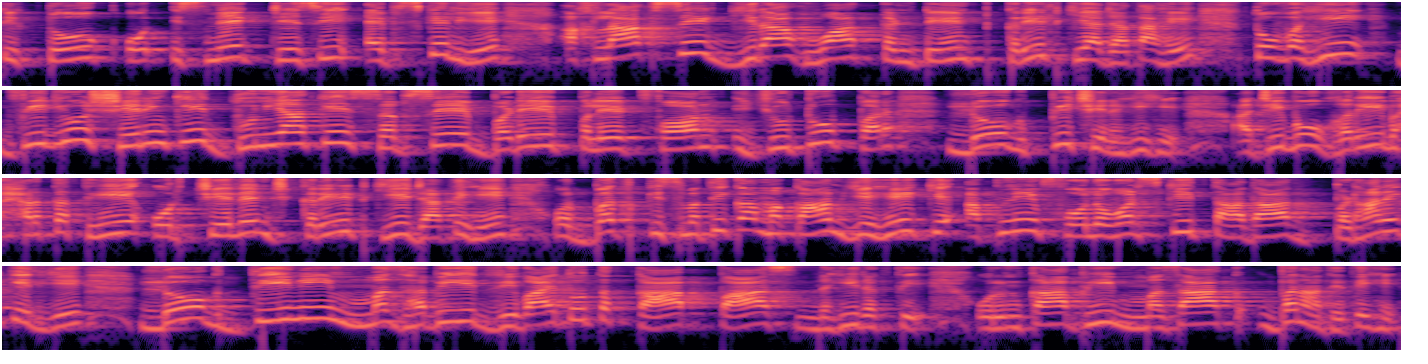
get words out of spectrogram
टिकटॉक और स्नैक जैसी एप्स के लिए अखलाक से गिरा हुआ कंटेंट क्रिएट किया जाता है तो वहीं वीडियो शेयरिंग की दुनिया के सबसे बड़े प्लेटफॉर्म यूट्यूब पर लोग पीछे नहीं हैं। अजीबो गरीब हरकतें और चैलेंज क्रिएट किए जाते हैं और बदकिस्मती का मकाम यह है कि अपने फॉलोअर्स की तादाद बढ़ाने के लिए लोग दीनी मजहबी रिवायतों तक का पास नहीं रखते और उनका भी मज़ाक बना देते हैं।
